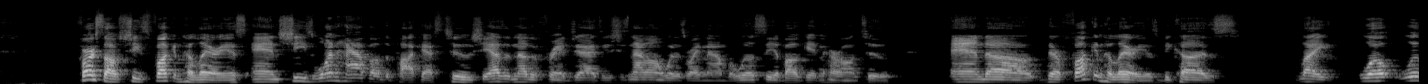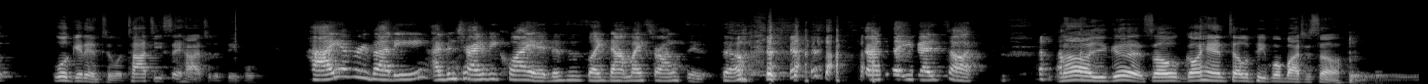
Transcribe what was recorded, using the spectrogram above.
First off, she's fucking hilarious, and she's one half of the podcast too. She has another friend, Jazzy. She's not on with us right now, but we'll see about getting her on too. And uh, they're fucking hilarious because, like, well, we'll we'll get into it. Tati, say hi to the people. Hi, everybody. I've been trying to be quiet. This is like not my strong suit. So trying to let you guys talk. no, you're good. So go ahead and tell the people about yourself.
